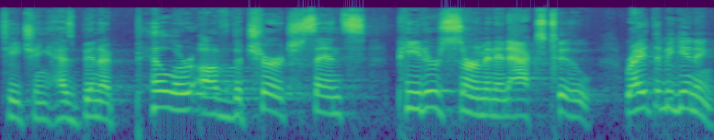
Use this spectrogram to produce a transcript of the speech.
teaching, has been a pillar of the church since Peter's sermon in Acts 2, right at the beginning.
